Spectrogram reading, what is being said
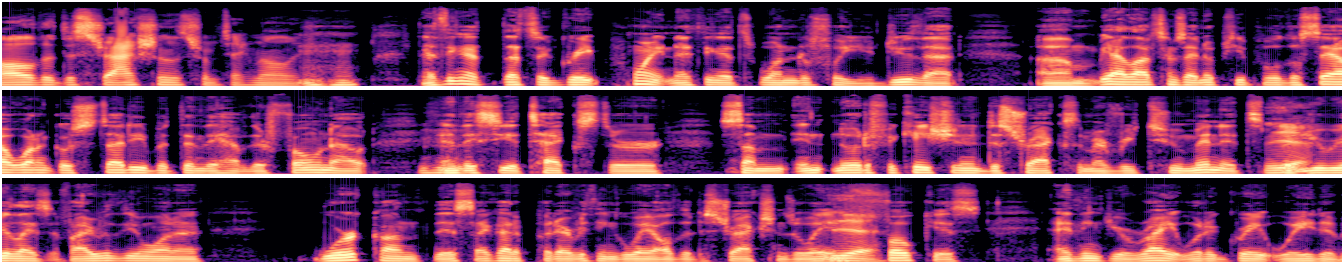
all the distractions from technology. hmm I think that that's a great point, and I think that's wonderful you do that. Um, yeah, a lot of times I know people they'll say, "I want to go study," but then they have their phone out Mhm. and they see a text or some in- notification and distracts them every two minutes. But Yeah. you realize if I really want to work on this, I got to put everything away, all the distractions away, and Yeah. focus. I think you're right. What a great way to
